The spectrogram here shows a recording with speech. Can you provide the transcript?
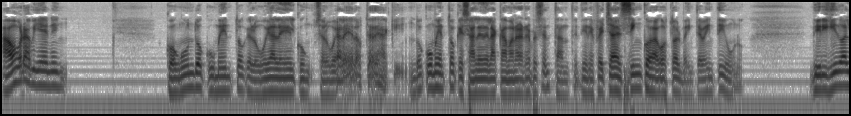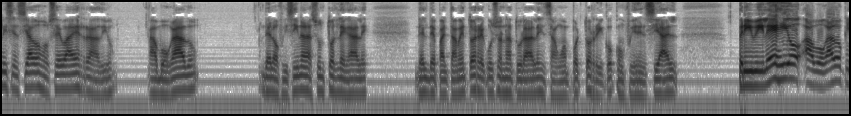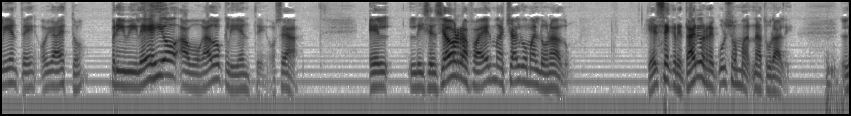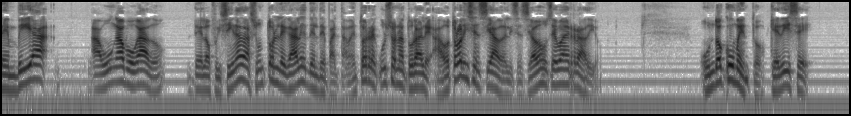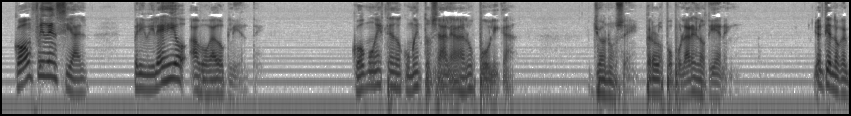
Ahora vienen con un documento que lo voy a leer, con, se lo voy a leer a ustedes aquí, un documento que sale de la Cámara de Representantes, tiene fecha del 5 de agosto del 2021, dirigido al licenciado José Baez Radio, abogado de la Oficina de Asuntos Legales del Departamento de Recursos Naturales en San Juan, Puerto Rico, confidencial. Privilegio abogado cliente, oiga esto, privilegio abogado cliente. O sea, el licenciado Rafael Machalgo Maldonado, que es secretario de Recursos Naturales, le envía a un abogado de la Oficina de Asuntos Legales del Departamento de Recursos Naturales a otro licenciado, el licenciado José Báez Radio, un documento que dice confidencial, privilegio abogado cliente. ¿Cómo este documento sale a la luz pública? Yo no sé, pero los populares lo tienen. Yo entiendo que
